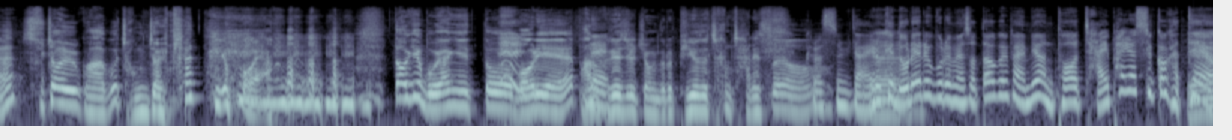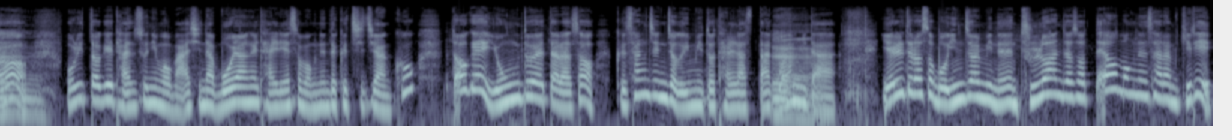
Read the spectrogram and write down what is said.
에? 수절과부 정절편 이건 뭐야? 떡의 모양이 또 머리에 바로 네. 그려질 정도로 비유도 참 잘했어요. 그렇습니다. 이렇게 이렇게 노래를 부르면서 떡을 팔면 더 잘 팔렸을 것 같아요. 예. 우리 떡이 단순히 뭐 맛이나 모양을 달리해서 먹는데 그치지 않고 떡의 용도에 따라서 그 상징적 의미도 달랐다고 예. 합니다. 예를 들어서 뭐 인절미는 둘러앉아서 떼어 먹는 사람끼리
